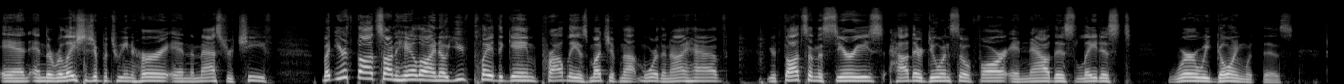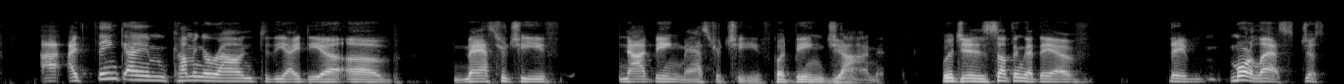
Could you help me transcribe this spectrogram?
and and the relationship between her and the Master Chief. But your thoughts on Halo? I know you've played the game probably as much, if not more, than I have. Your thoughts on the series, how they're doing so far, and now this latest. Where are we going with this? I, I think I am coming around to the idea of Master Chief not being Master Chief, but being John, which is something that they have they've more or less just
